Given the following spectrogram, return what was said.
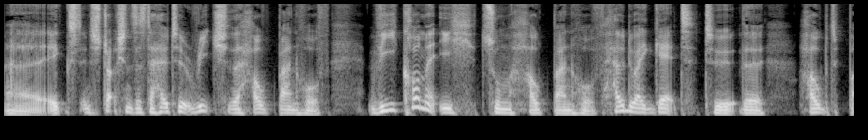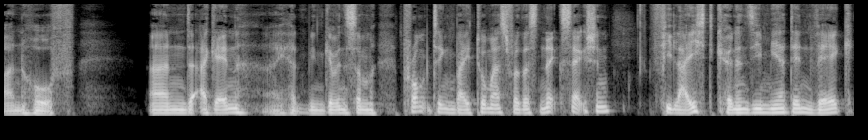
uh, ex- instructions as to how to reach the Hauptbahnhof. Wie komme ich zum Hauptbahnhof? How do I get to the Hauptbahnhof? And again, I had been given some prompting by Thomas for this next section. Vielleicht können Sie mir den Weg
